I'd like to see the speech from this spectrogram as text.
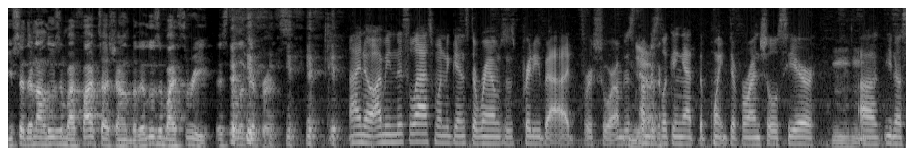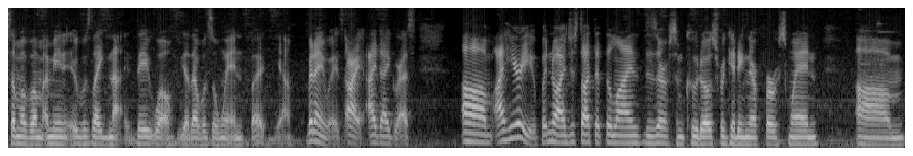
You said they're not losing by five touchdowns, but they're losing by three. There's still a difference. I know. I mean, this last one against the Rams was pretty bad for sure. I'm just, I'm just looking at the point differentials here. Mhm. Uh, you know, some of them. I mean, it was like not they. Well, yeah, that was a win, but yeah. But anyways, all right. I digress. Um, I hear you, but no, I just thought that the Lions deserve some kudos for getting their first win. Um,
